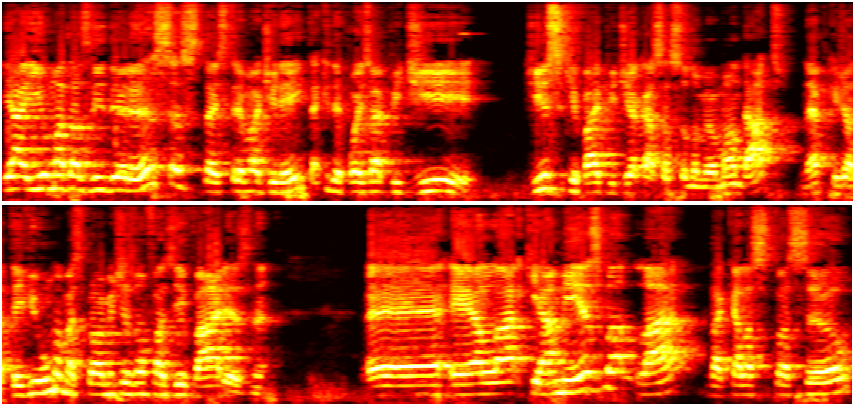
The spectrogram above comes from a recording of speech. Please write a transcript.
e aí uma das lideranças da extrema-direita, que depois vai pedir, disse que vai pedir a cassação do meu mandato, né? Porque já teve uma, mas provavelmente eles vão fazer várias, né? É, ela, que é a mesma lá daquela situação,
